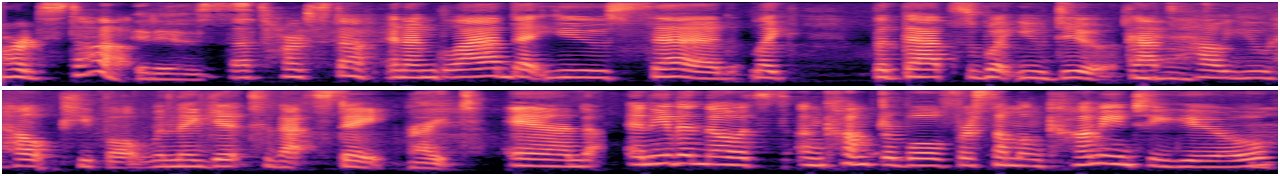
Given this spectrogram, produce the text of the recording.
hard stuff. It is. That's hard stuff. And i'm glad that you said like but that's what you do. That's Mhm. how you help people when they get to that state. Right. And and even though it's uncomfortable for someone coming to you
